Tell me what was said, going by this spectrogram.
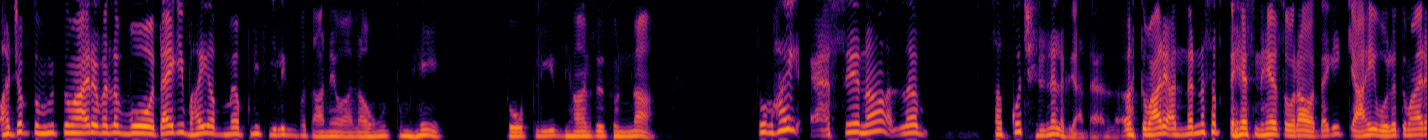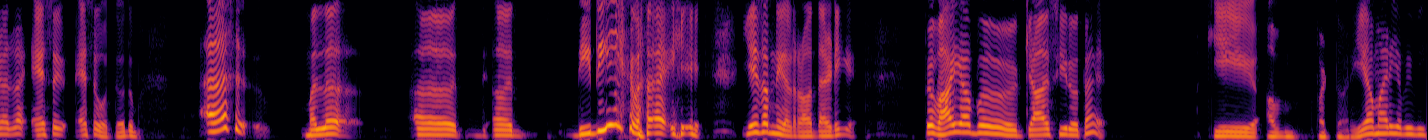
और जब तुम, तुम्हारे मतलब वो होता है कि भाई, अब मैं अपनी फीलिंग्स बताने वाला हूँ तुम्हें तो प्लीज़ ध्यान से सुनना। तो भाई, ऐसे ना मतलब सब कुछ हिलने लग जाता है। तुम्हारे अंदर ना सब तहस नहस हो रहा होता है कि क्या ही बोले, तुम्हारे मतलब ऐसे ऐसे होते हो तुम। मतलब दीदी, ये ये सब निकल रहा होता है, ठीक है? तो भाई अब क्या सीन होता है? कि अब फट तो रही है हमारी अभी भी।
